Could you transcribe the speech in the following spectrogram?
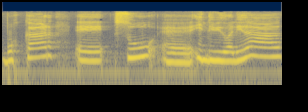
buscar eh, su eh, individualidad.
